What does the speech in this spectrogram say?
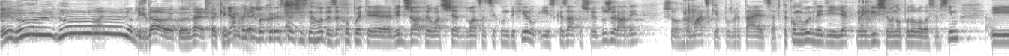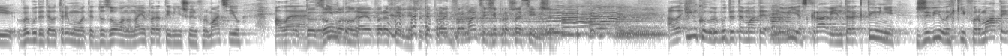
іду, іду, здалеку, знаєш, так і Я ти хотів йдеш. би, користуючись нагоди, захопити, віджати у вас ще 20 секунд ефіру і сказати, що я дуже радий, що громадське повертається в такому вигляді, як найбільше воно подобалося всім. І ви будете отримувати дозовану найоперативнішу інформацію, але Дозовано інколи, найоперативніше. Ти про інформацію чи про щось інше? але інколи ви будете мати нові яскраві, інтерактивні, живі, легкі формати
